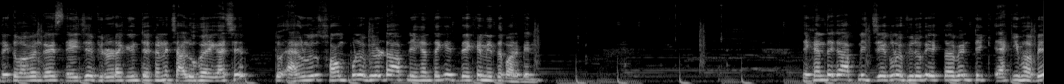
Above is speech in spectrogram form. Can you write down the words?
দেখতে পাবেন গাইস এই যে ভিডিওটা কিন্তু এখানে চালু হয়ে গেছে। তো এখন কিন্তু সম্পূর্ণ ভিডিওটা আপনি এখান থেকে দেখে নিতে পারবেন। এখান থেকে আপনি যে কোনো ভিডিওকে দেখতে পাবেন ঠিক একইভাবে।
